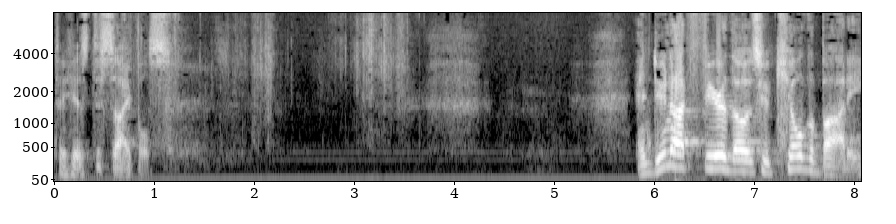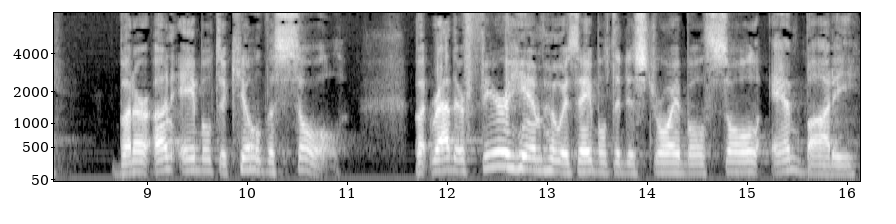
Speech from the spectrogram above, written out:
to his disciples. And do not fear those who kill the body, but are unable to kill the soul, but rather fear him who is able to destroy both soul and body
